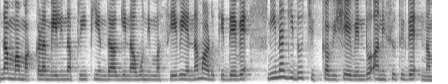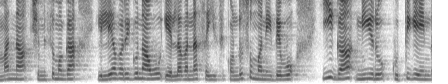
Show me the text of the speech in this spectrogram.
ನಮ್ಮ ಮಕ್ಕಳ ಮೇಲಿನ ಪ್ರೀತಿಯಿಂದಾಗಿ ನಾವು ನಿಮ್ಮ ಸೇವೆಯನ್ನ ಮಾಡುತ್ತಿದ್ದೇವೆ. ನಿನಗಿದು ಚಿಕ್ಕ ವಿಷಯವೆಂದು ಅನಿಸುತ್ತಿದೆ. ನಮ್ಮನ್ನ ಕ್ಷಮಿಸು ಮಗ. ಇಲ್ಲಿಯವರೆಗೂ ನಾವು ಎಲ್ಲವನ್ನ ಸಹಿಸಿಕೊಂಡು ಸುಮ್ಮನಿದ್ದೆವು. ಈಗ ನೀರು ಕುತ್ತಿಗೆಯಿಂದ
